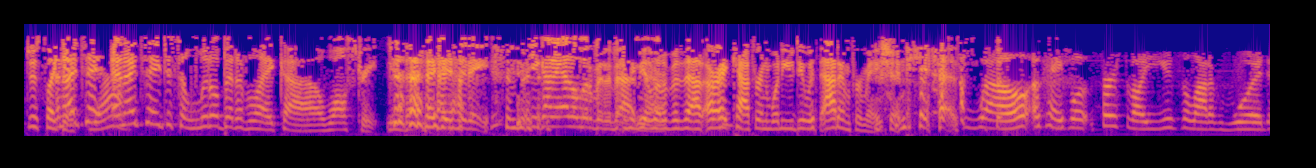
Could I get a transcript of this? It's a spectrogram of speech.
Just like and it- I'd say, Yeah. and I'd say just a little bit of like uh Wall Street, you know, that Yeah. intensity. you got to add a little bit of that. maybe a little bit of that. All right, Catherine, what do you do with that information? Yes. Well, okay. Well, first of all, you used a lot of wood.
